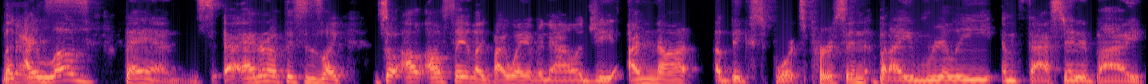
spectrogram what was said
Like I love fans. I I don't know if this is like so. I'll, I'll say like by way of analogy. I'm not a big sports person, but I really am fascinated by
